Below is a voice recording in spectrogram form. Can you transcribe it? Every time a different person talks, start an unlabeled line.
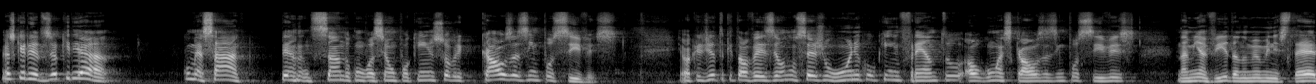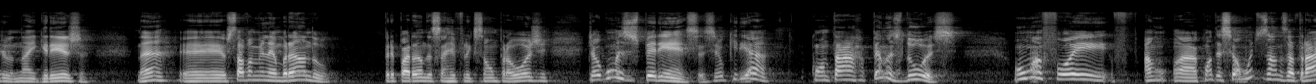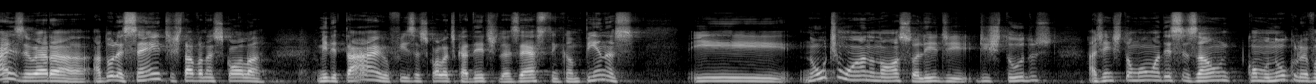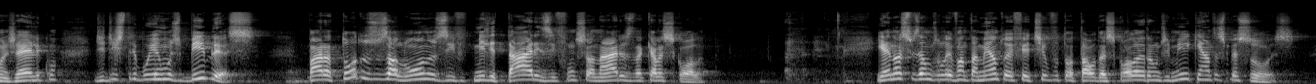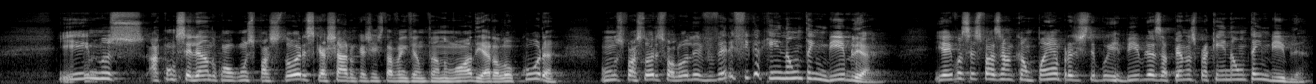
Meus queridos, eu queria começar pensando com você um pouquinho sobre causas impossíveis. Eu acredito que talvez eu não seja o único que enfrento algumas causas impossíveis na minha vida, no meu ministério, na igreja. Né? É, eu estava me lembrando, preparando essa reflexão para hoje, de algumas experiências. Eu queria contar apenas duas. Uma foi aconteceu há muitos anos atrás. Eu era adolescente, estava na escola militar. Eu fiz a escola de cadetes do Exército em Campinas. E no último ano nosso ali de, de estudos, a gente tomou uma decisão, como núcleo evangélico, de distribuirmos Bíblias para todos os alunos e militares e funcionários daquela escola. E aí nós fizemos um levantamento, o efetivo total da escola eram de 1.500 pessoas. E nos aconselhando com alguns pastores que acharam que a gente estava inventando moda e era loucura, um dos pastores falou: verifica quem não tem Bíblia. E aí vocês fazem uma campanha para distribuir Bíblias apenas para quem não tem Bíblia.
